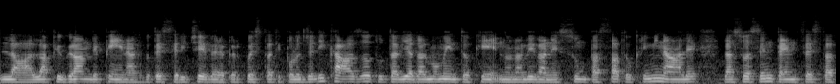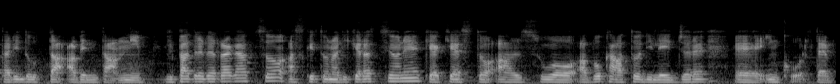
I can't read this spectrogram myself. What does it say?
la, la più grande pena che potesse ricevere per questa tipologia di caso, tuttavia dal momento che non aveva nessun passato criminale la sua sentenza è stata ridotta a 20 anni. Il padre del ragazzo ha scritto una dichiarazione che ha chiesto al suo avvocato di leggere eh, in corte.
